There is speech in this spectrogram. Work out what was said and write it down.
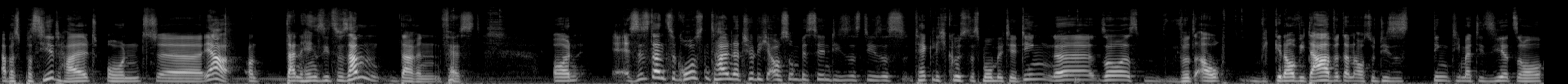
aber es passiert halt und äh, ja, und dann hängen sie zusammen darin fest. Und es ist dann zu großen Teilen natürlich auch so ein bisschen dieses, dieses täglich größtes Murmeltier-Ding, ne? So, es wird auch, wie, genau wie da wird dann auch so dieses Ding thematisiert, so,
